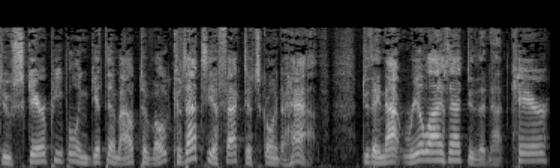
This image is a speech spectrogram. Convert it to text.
to scare people and get them out to vote? Because that's the effect it's going to have. Do they not realize that? Do they not care?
